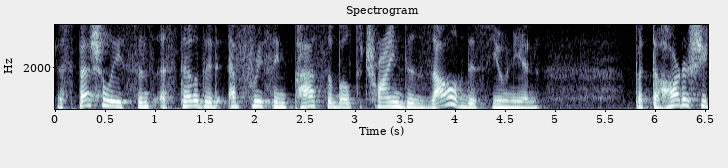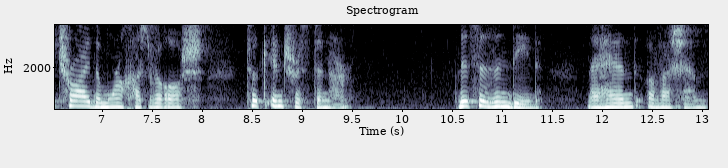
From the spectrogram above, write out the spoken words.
Especially since Esther did everything possible to try and dissolve this union. But the harder she tried, the more Achashverosh took interest in her. This is indeed the hand of Hashem.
